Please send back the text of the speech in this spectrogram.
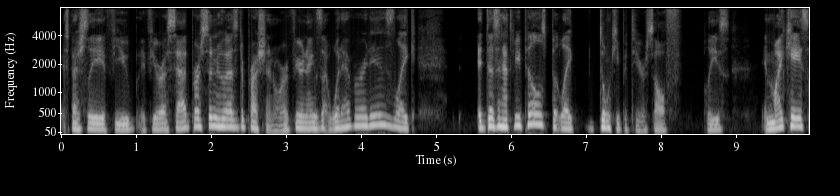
especially if you if you're a sad person who has depression or if you're an anxiety, whatever it is, like it doesn't have to be pills, but like don't keep it to yourself, please. In my case,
